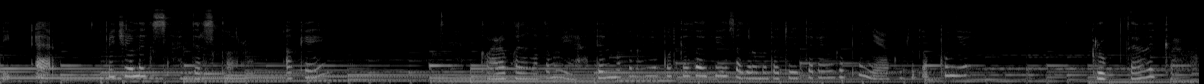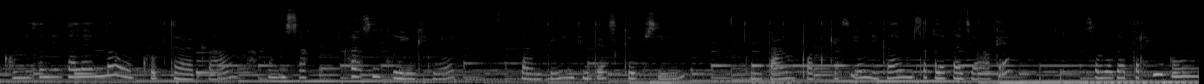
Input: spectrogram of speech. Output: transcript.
di at underscore. Oke? Okay? kalau kalian ketemu ya. Dan bukan hanya podcast saja Instagram atau Twitter yang aku punya aku juga punya grup telegram. Kalau misalnya kalian mau grup telegram aku bisa kasih linknya nanti di deskripsi tentang podcast ini. Kalian bisa klik aja oke? okay? Semoga terhibur.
